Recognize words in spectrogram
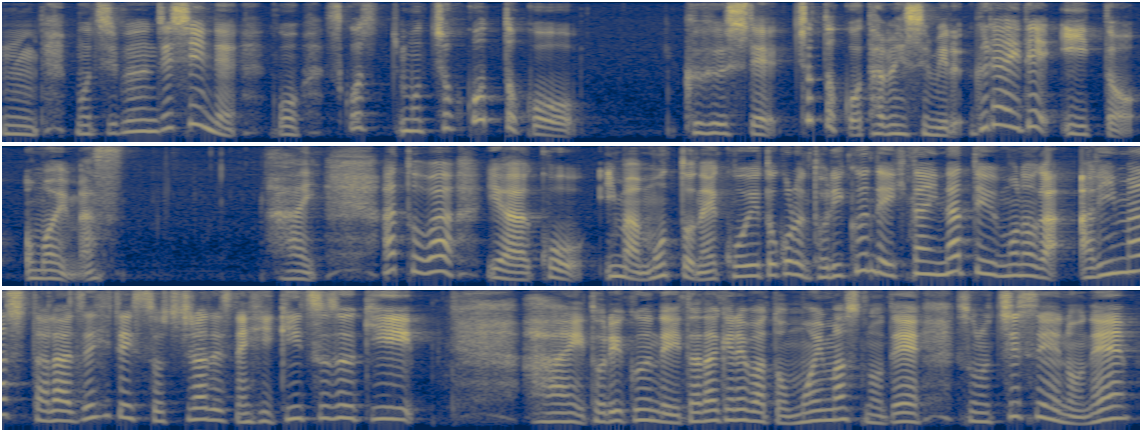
うん、もう自分自身でこう少しもうちょこっとこう工夫してちょっとこう試してみるぐらいでいいと思います。はい、あとはいやこう今もっとねこういうところに取り組んでいきたいなっていうものがありましたらぜひぜひそちらですね引き続きはい取り組んでいただければと思いますのでその知性のね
